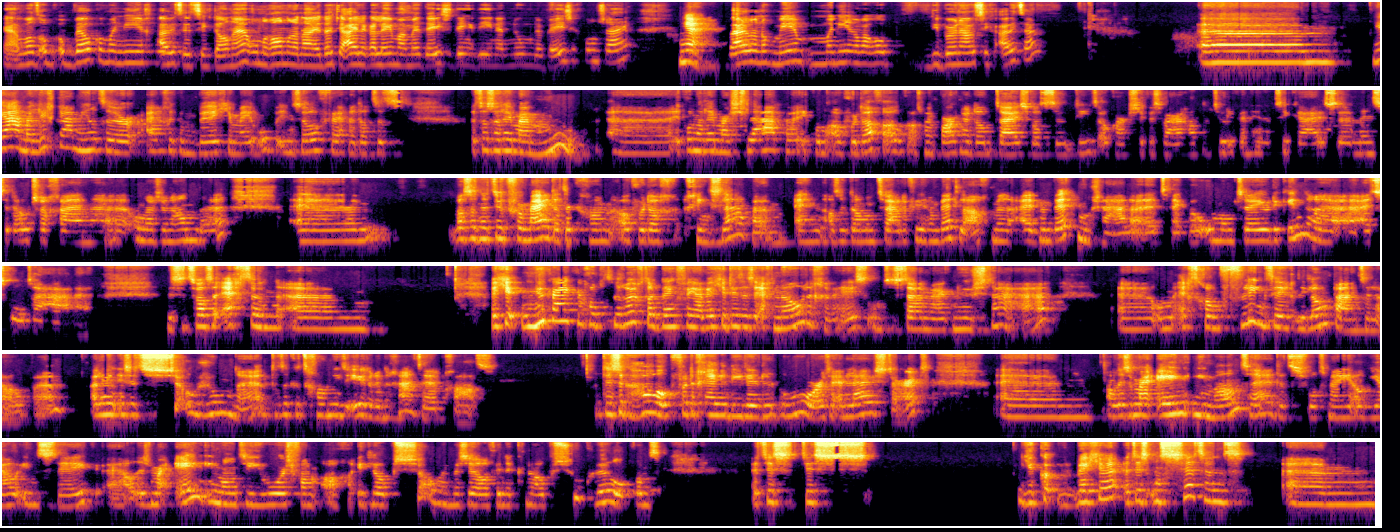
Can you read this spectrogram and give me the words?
Ja, want op, op welke manier uit het zich dan? Hè? Onder andere nou, dat je eigenlijk alleen maar met deze dingen die je net noemde bezig kon zijn. Ja. Waren er nog meer manieren waarop die burn-out zich uitte? Um, ja, mijn lichaam hield er eigenlijk een beetje mee op in zoverre dat het het was alleen maar moe. Uh, ik kon alleen maar slapen. Ik kon overdag ook, als mijn partner dan thuis was, die het ook hartstikke zwaar had natuurlijk, en in het ziekenhuis uh, mensen dood zag gaan uh, onder zijn handen. Ehm, was het natuurlijk voor mij dat ik gewoon overdag ging slapen. En als ik dan om twaalf uur in bed lag, me uit mijn bed moest halen, trekken om om twee uur de kinderen uit school te halen. Dus het was echt een. Um, Weet je, nu kijk ik erop terug dat ik denk van ja, weet je, dit is echt nodig geweest om te staan waar ik nu sta. Uh, om echt gewoon flink tegen die lamp aan te lopen. Alleen is het zo zonde dat ik het gewoon niet eerder in de gaten heb gehad. Dus ik hoop voor degene die dit hoort en luistert, Ehm, al is er maar één iemand, hè, dat is volgens mij ook jouw insteek. Eh, al is er maar één iemand die hoort van, ach, ik loop zo met mezelf in de knoop, zoek hulp. Want het is, het is, je, weet je, het is ontzettend, ehm,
